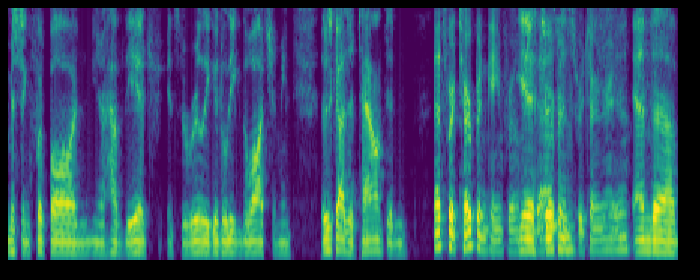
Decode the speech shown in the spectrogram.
missing football and, you know, have the itch, it's a really good league to watch. I mean, those guys are talented. And, That's where Turpin came from. Yeah, Dallas's returner. Yeah, and uh,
